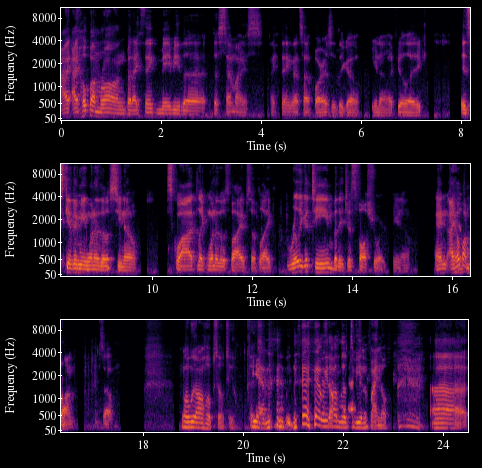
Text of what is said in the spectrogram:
I I hope I'm wrong, but I think maybe the the semis. I think that's how far as they go. You know, I feel like it's giving me one of those you know squad like one of those vibes of like really good team, but they just fall short. You know, and I hope I'm wrong. So Well, we all hope so too. Yeah. we'd, we'd all love to be in the final. Uh,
